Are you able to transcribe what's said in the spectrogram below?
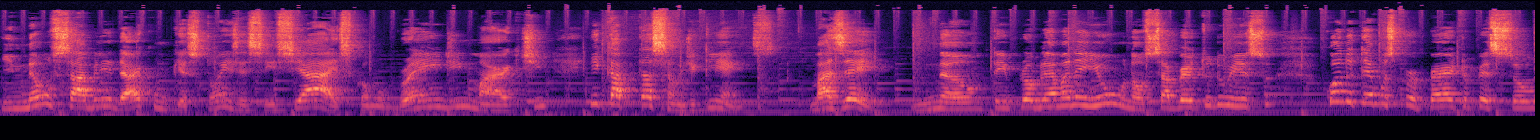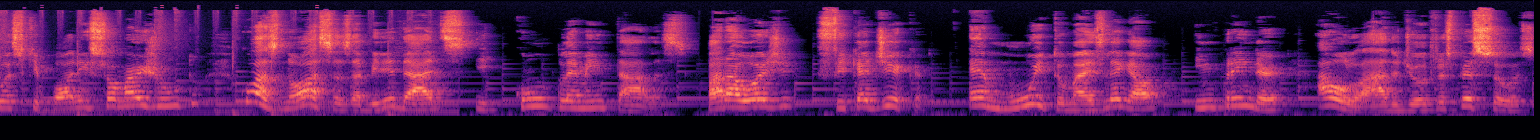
e não sabe lidar com questões essenciais como branding, marketing e captação de clientes. Mas ei, não tem problema nenhum não saber tudo isso quando temos por perto pessoas que podem somar junto com as nossas habilidades e complementá-las. Para hoje, fica a dica é muito mais legal empreender ao lado de outras pessoas.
